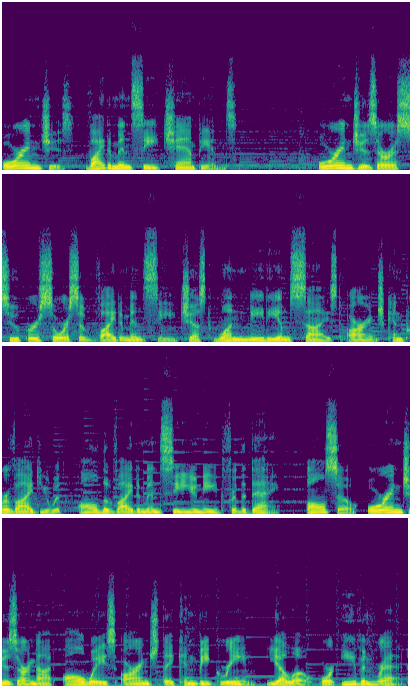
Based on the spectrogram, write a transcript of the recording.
Oranges, vitamin C champions. Oranges are a super source of vitamin C. Just one medium-sized orange can provide you with all the vitamin C you need for the day. Also, oranges are not always orange, they can be green, yellow, or even red.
